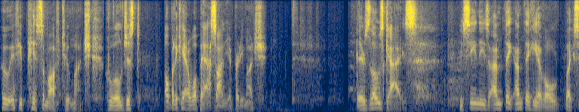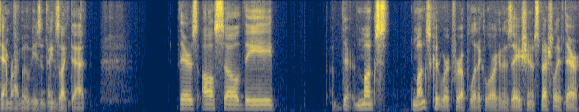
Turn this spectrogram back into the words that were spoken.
who, if you piss him off too much, who will just open a can of whoop ass on you, pretty much. There's those guys. You've seen these. I'm think I'm thinking of old like samurai movies and things like that. There's also the, the monks. Monks could work for a political organization, especially if they're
